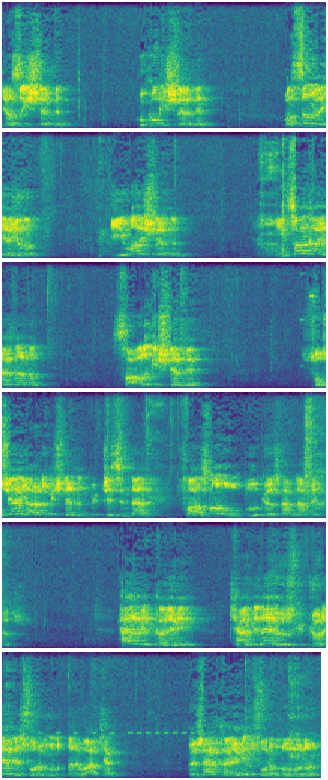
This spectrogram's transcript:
yazı işlerinin, hukuk işlerinin, basın ve yayının, imar işlerinin, insan kaynaklarının, sağlık işlerinin, sosyal yardım işlerinin bütçesinden fazla olduğu gözlemlenmektedir. Her bir kalemin kendine özgü görev ve sorumlulukları varken, özel kalemin sorumluluğunun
